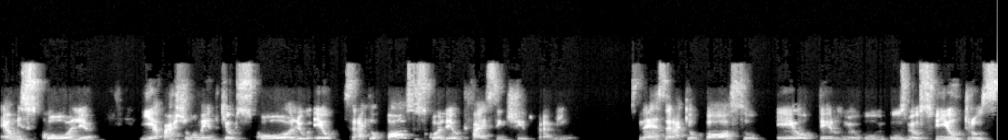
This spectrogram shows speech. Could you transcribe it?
É uma escolha. E a partir do momento que eu escolho, eu, será que eu posso escolher o que faz sentido para mim? Né? Será que eu posso eu ter meu, os meus filtros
